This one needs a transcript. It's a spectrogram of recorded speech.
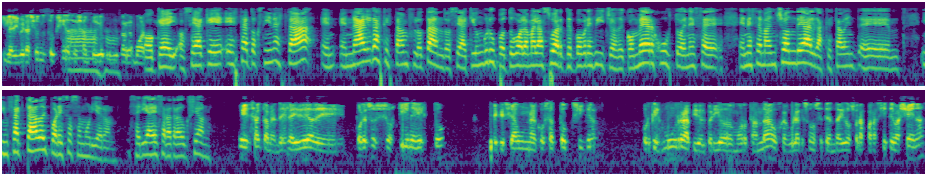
y la liberación de toxinas han podido provocar la muerte. Ok, o sea que esta toxina está en, en, algas que están flotando, o sea que un grupo tuvo la mala suerte, pobres bichos, de comer justo en ese, en ese manchón de algas que estaba eh, infectado y por eso se murieron. ¿Sería esa la traducción? Exactamente, es la idea de, por eso se sostiene esto, de que sea una cosa tóxica, porque es muy rápido el periodo de mortandad, o calcula que son 72 horas para siete ballenas,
